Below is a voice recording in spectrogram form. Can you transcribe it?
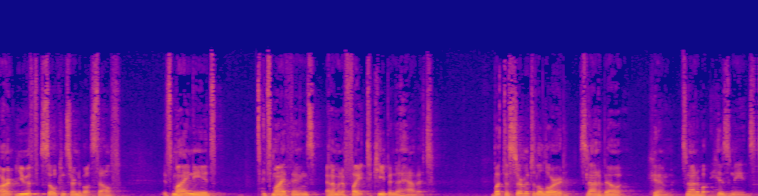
Aren't youth so concerned about self? It's my needs, it's my things, and I'm going to fight to keep and to have it. But the servant of the Lord, it's not about him. It's not about his needs.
